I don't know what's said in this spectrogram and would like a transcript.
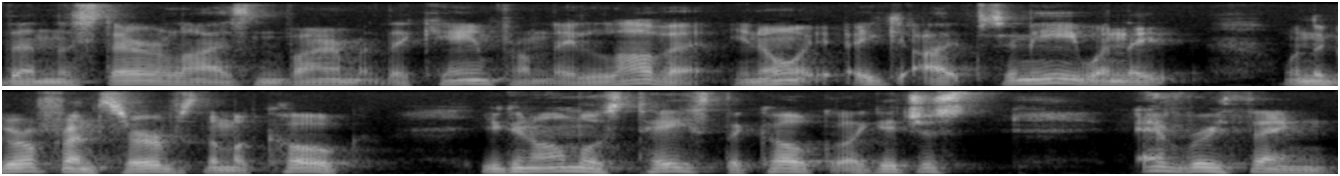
than the sterilized environment they came from. They love it. You know, I, to me, when they when the girlfriend serves them a Coke, you can almost taste the Coke. Like it just everything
